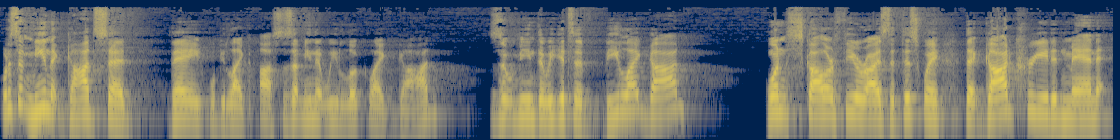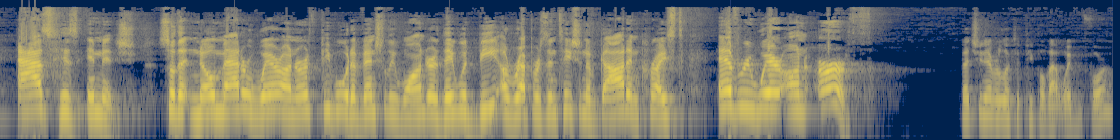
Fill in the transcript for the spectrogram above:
What does it mean that God said they will be like us? Does that mean that we look like God? Does it mean that we get to be like God? One scholar theorized it this way that God created man as his image, so that no matter where on earth people would eventually wander, they would be a representation of God and Christ everywhere on earth. Bet you never looked at people that way before.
